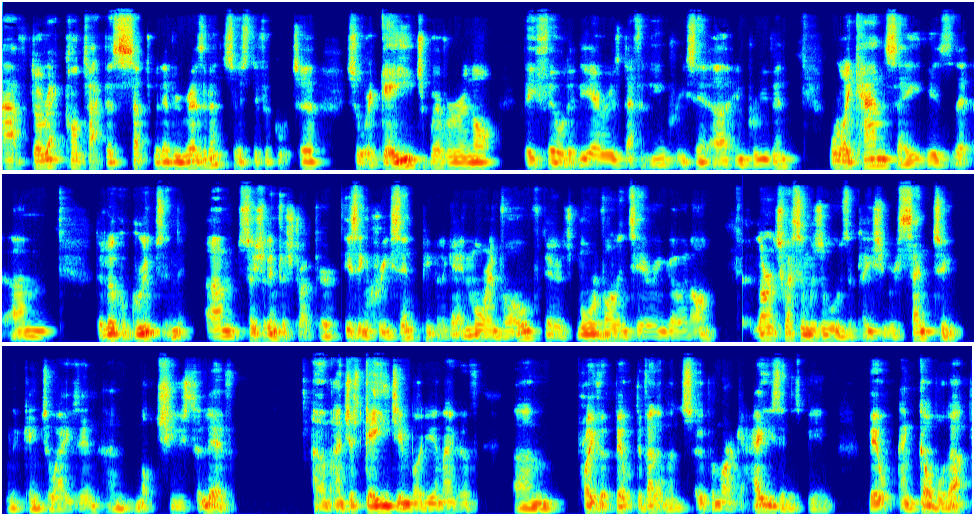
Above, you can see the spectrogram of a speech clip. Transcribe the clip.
have direct contact as such with every resident, so it's difficult to sort of gauge whether or not they feel that the area is definitely increasing, uh, improving. All I can say is that um, the local groups and um, social infrastructure is increasing. People are getting more involved. There's more volunteering going on. Lawrence Weston was always a place you were sent to when it came to housing and not choose to live. Um, and just gauging by the amount of um, private built developments, open market housing is being built and gobbled up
